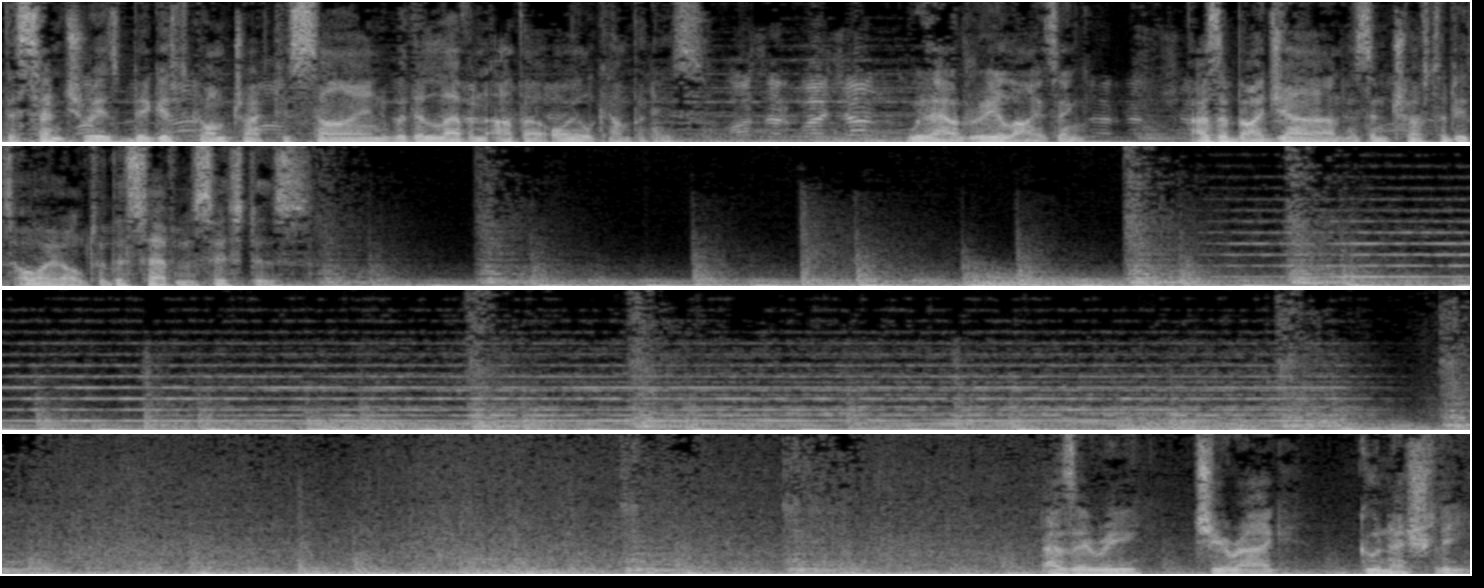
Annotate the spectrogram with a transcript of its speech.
the century's biggest contract is signed with 11 other oil companies. Without realizing, Azerbaijan has entrusted its oil to the Seven Sisters. Azeri, Chirag, Guneshli.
